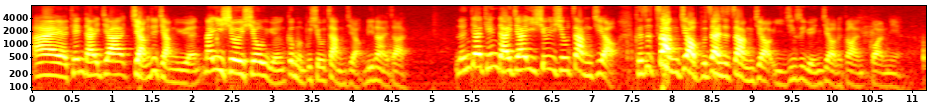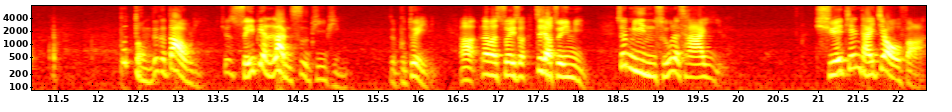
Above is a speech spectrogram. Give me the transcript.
哎呀，天台家讲就讲原，那一修一修原，根本不修藏教。”你哪在？人家天台家一修一修藏教，可是藏教不再是藏教，已经是原教的观观念了不懂这个道理，就是随便滥事批评，这不对的啊。那么所以说，这叫追泯，所以泯除了差异学天台教法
